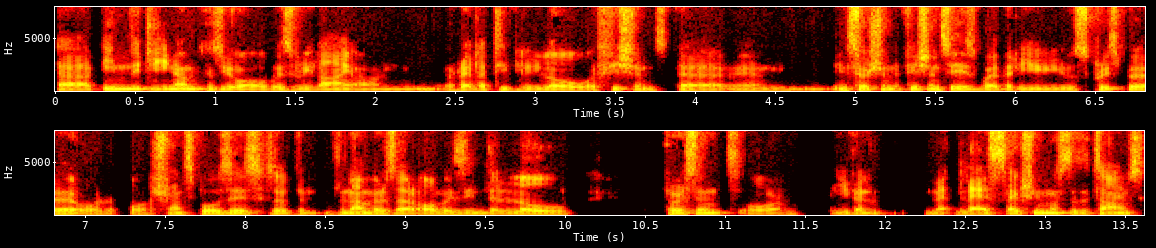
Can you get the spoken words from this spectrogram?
uh, in the genome because you always rely on relatively low efficient uh, um, insertion efficiencies, whether you use CRISPR or, or transposes. So the, the, numbers are always in the low percent or even less, actually, most of the times.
